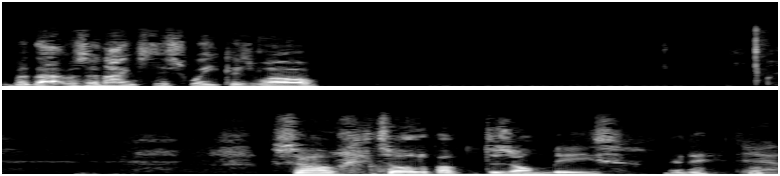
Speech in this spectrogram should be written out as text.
But that was announced this week as well. So it's all about the zombies, isn't it? Yeah.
